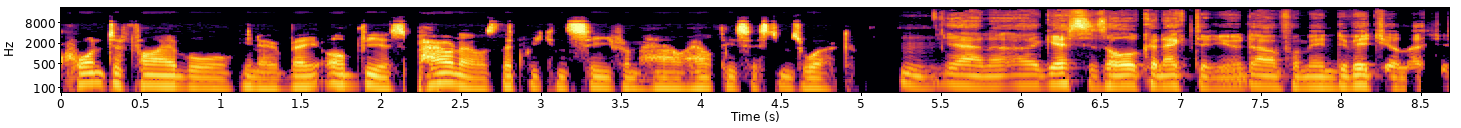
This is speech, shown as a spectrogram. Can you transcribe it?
quantifiable, you know, very obvious parallels that we can see from how healthy systems work. Hmm, yeah, and I guess it's all connected, you know, down from individual, as you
